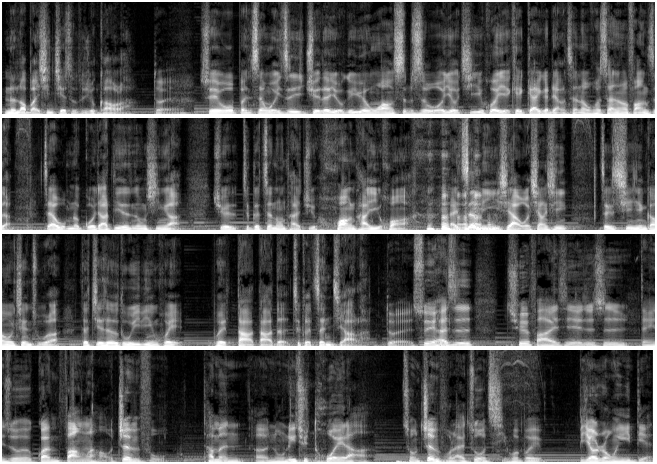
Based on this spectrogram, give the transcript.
那老百姓接受度就高了。对，所以我本身我一直觉得有个愿望，是不是我有机会也可以盖一个两层楼或三层楼房子啊，在我们的国家地震中心啊，去这个震动台去晃它一晃啊，来证明一下。我相信这个新型钢构建筑啊的接受度一定会会大大的这个增加了。对，所以还是缺乏一些，就是等于说官方了哈，政府他们呃努力去推啦，从政府来做起，会不会比较容易一点？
